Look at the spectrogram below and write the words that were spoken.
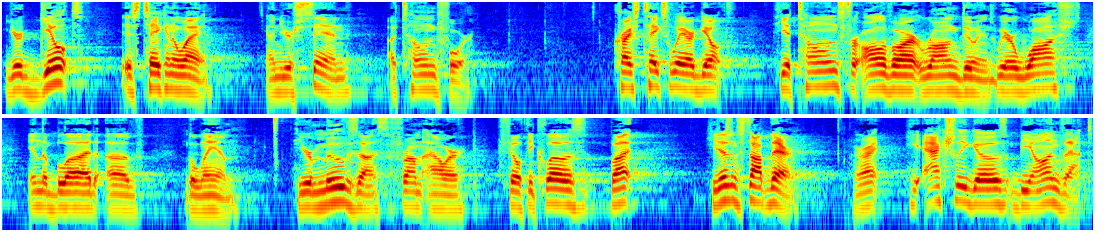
Your guilt is taken away, and your sin atoned for. Christ takes away our guilt. He atones for all of our wrongdoings. We are washed in the blood of the Lamb. He removes us from our filthy clothes, but he doesn't stop there. All right? He actually goes beyond that.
